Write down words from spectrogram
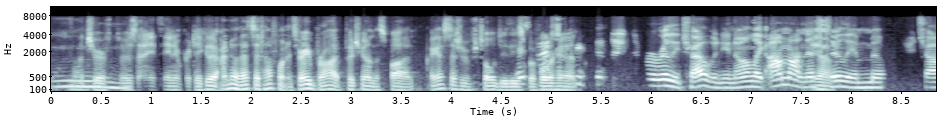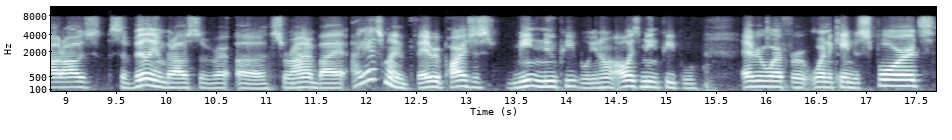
I'm not sure if mm. there's anything in particular. I know that's a tough one. It's very broad. Put you on the spot. I guess I should have told you these Especially beforehand. Because I never really traveled, you know. Like I'm not necessarily yeah. a military child. I was civilian, but I was uh, surrounded by it. I guess my favorite part is just meeting new people. You know, always meeting people everywhere. For when it came to sports,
